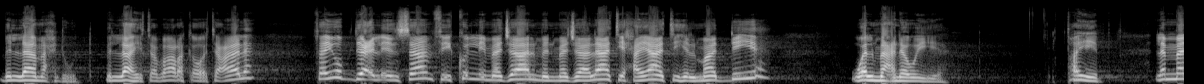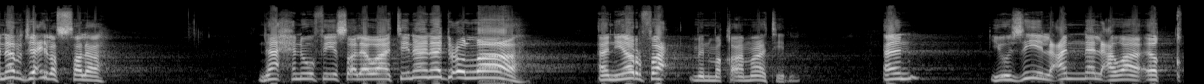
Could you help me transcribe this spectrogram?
باللا محدود بالله تبارك وتعالى. فيبدع الإنسان في كل مجال من مجالات حياته المادية والمعنوية. طيب لما نرجع إلى الصلاة نحن في صلواتنا ندعو الله أن يرفع من مقاماتنا أن يزيل عنا العوائق.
